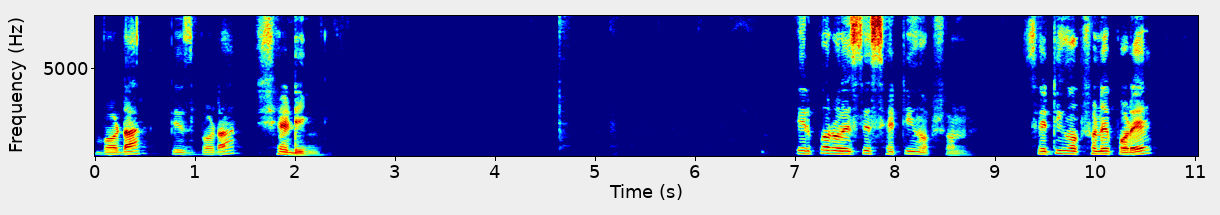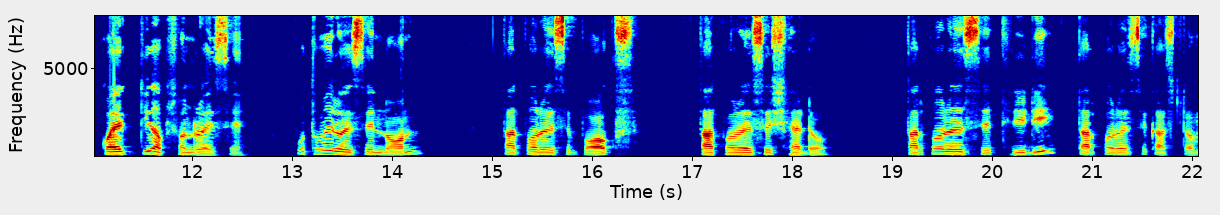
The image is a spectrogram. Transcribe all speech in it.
বর্ডার, পেজ বর্ডার, শেডিং। এরপর রয়েছে সেটিং অপশন। সেটিং অপশনের পরে কয়েকটি অপশন রয়েছে। প্রথমে রয়েছে নন তারপর রয়েছে বক্স তারপর রয়েছে শ্যাডো তারপর রয়েছে থ্রি তারপর রয়েছে কাস্টম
